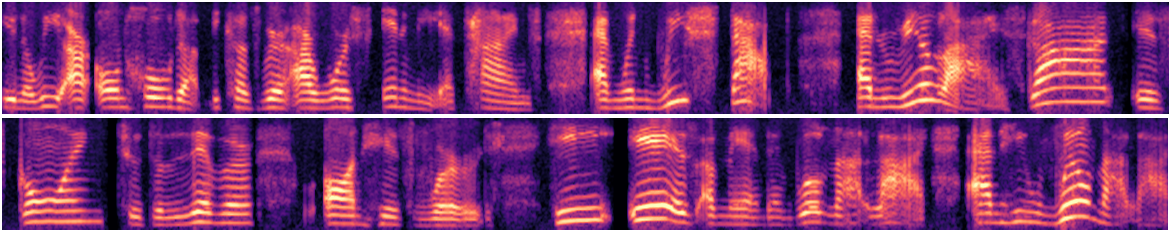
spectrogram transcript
you know, we our own hold up because we're our worst enemy at times. And when we stop and realize God is going to deliver on his word. He is a man that will not lie, and he will not lie.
